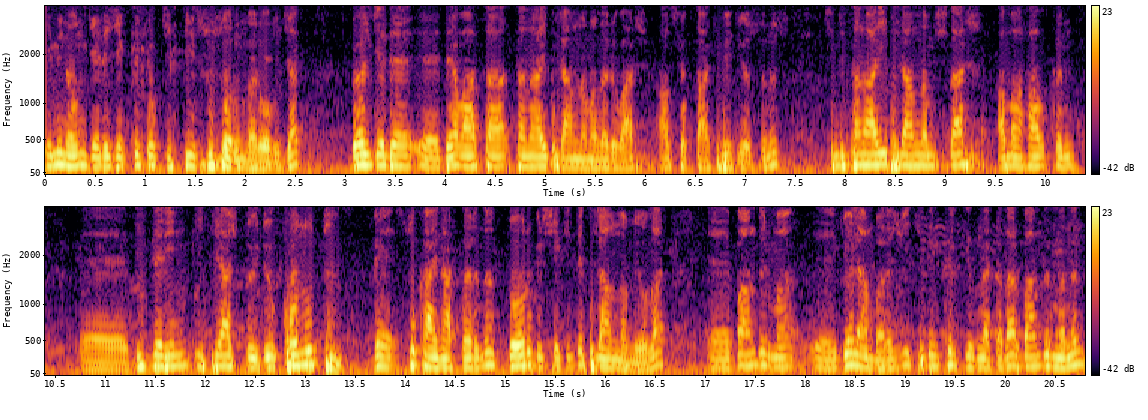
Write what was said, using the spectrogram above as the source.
emin olun gelecekte çok ciddi su sorunları olacak. Bölgede e, devasa sanayi planlamaları var. Az çok takip ediyorsunuz. Şimdi sanayi planlamışlar ama halkın e, bizlerin ihtiyaç duyduğu konut ve su kaynaklarını doğru bir şekilde planlamıyorlar. E, Bandırma e, Gölen Barajı 2040 yılına kadar Bandırma'nın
